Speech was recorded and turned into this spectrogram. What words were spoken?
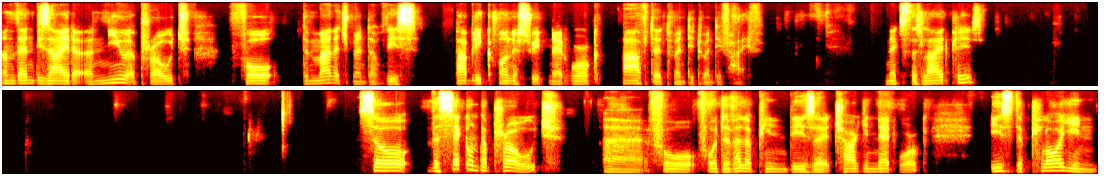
and then decide a new approach for the management of this public on-street network after 2025. Next slide, please. So the second approach uh, for, for developing this uh, charging network is deploying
